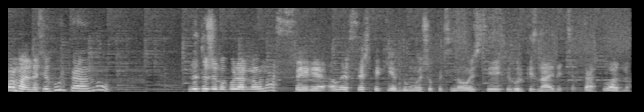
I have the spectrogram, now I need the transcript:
Нормальна фігурка, ну, не дуже популярна у нас серія, але все ж таки я думаю, що поціновувач цієї фігурки знайдеться. Так, ладно,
